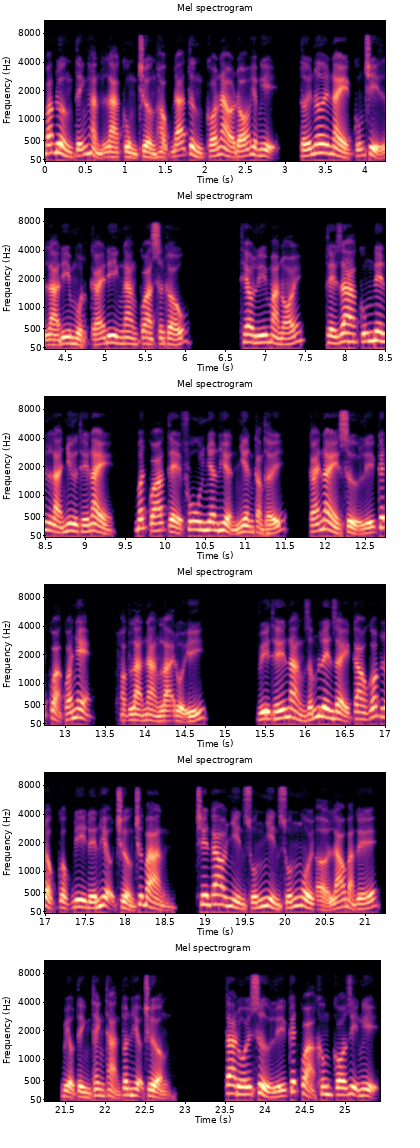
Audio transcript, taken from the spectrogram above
bác đường tính hẳn là cùng trường học đã từng có nào đó hiệp nghị, tới nơi này cũng chỉ là đi một cái đi ngang qua sân khấu. Theo lý mà nói, tề ra cũng nên là như thế này, bất quá tề phu nhân hiển nhiên cảm thấy, cái này xử lý kết quả quá nhẹ, hoặc là nàng lại đổi ý. Vì thế nàng dẫm lên giày cao gót lộc cộc đi đến hiệu trưởng trước bàn, trên cao nhìn xuống nhìn xuống ngồi ở lão bàn ghế, biểu tình thanh thản tuân hiệu trưởng. Ta đối xử lý kết quả không có dị nghị,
